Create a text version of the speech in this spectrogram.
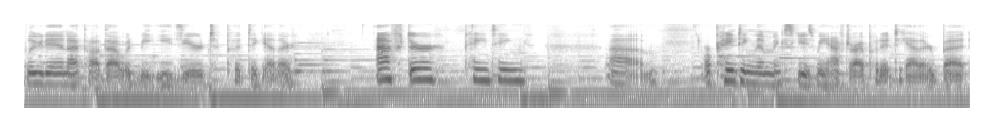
glued in I thought that would be easier to put together after painting um, or painting them excuse me after I put it together but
